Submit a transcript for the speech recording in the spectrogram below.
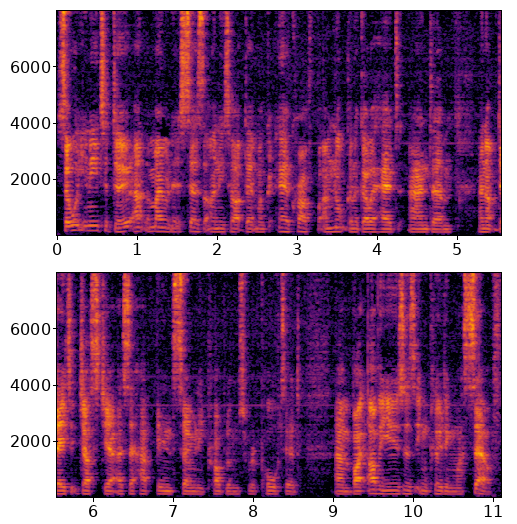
So what you need to do, at the moment it says that I need to update my aircraft, but I'm not going to go ahead and, um, and update it just yet as there have been so many problems reported um, by other users, including myself.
